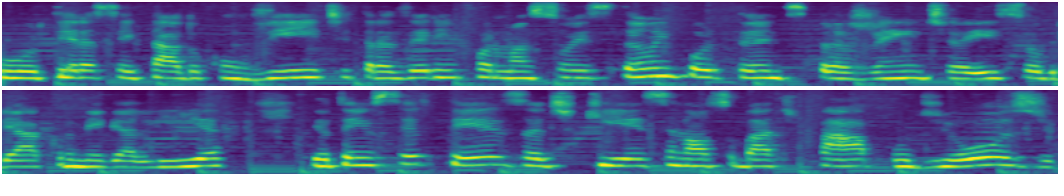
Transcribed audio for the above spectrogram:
por ter aceitado o convite, trazer informações tão importantes para a gente aí sobre a acromegalia. Eu tenho certeza de que esse nosso bate-papo de hoje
